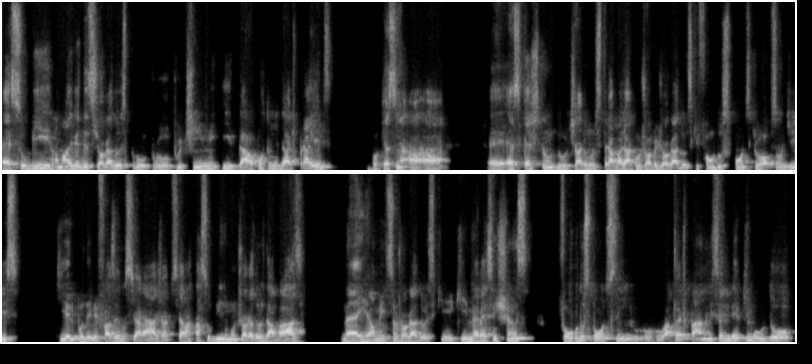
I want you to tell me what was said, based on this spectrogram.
é, subir a maioria desses jogadores para o time e dar oportunidade para eles. Porque, assim, a, a, é, essa questão do Thiago Nunes trabalhar com jovens jogadores, que foi um dos pontos que o Robson disse que ele poderia fazer no Ceará, já que o Ceará está subindo muitos jogadores da base, né, e realmente são jogadores que, que merecem chance, foi um dos pontos, sim. O, o Atlético Paranaense ele meio que mudou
